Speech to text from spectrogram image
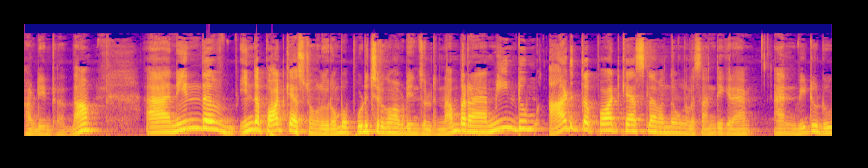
அப்படின்றது தான் அண்ட் இந்த இந்த பாட்காஸ்ட் உங்களுக்கு ரொம்ப பிடிச்சிருக்கும் அப்படின்னு சொல்லிட்டு நம்புகிறேன் மீண்டும் அடுத்த பாட்காஸ்ட்டில் வந்து உங்களை சந்திக்கிறேன். And we to do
